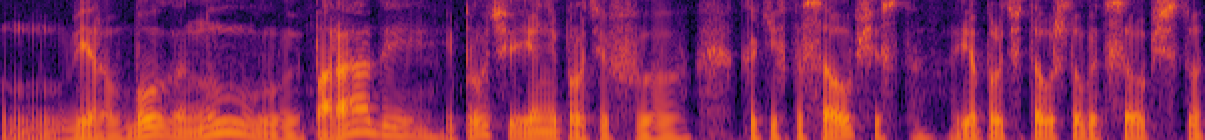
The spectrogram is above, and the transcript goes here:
вера в Бога, ну, парады и прочее. Я не против э, каких-то сообществ. Я против того, чтобы это сообщество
